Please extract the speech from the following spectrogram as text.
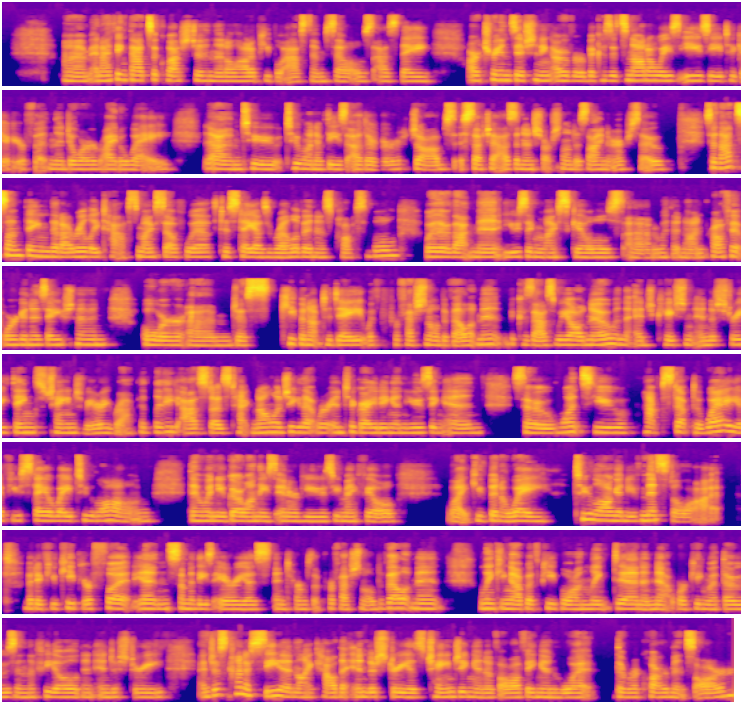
Um, and I think that's a question that a lot of people ask themselves as they are transitioning over because it's not always easy to get your foot in the door right away um, to to one of these other jobs, such as an instructional designer. So, so that's something that I really tasked myself with to stay as relevant as possible, whether that meant using my skills um, with a nonprofit organization or um, just keeping up to date with professional development. Because as we all know, in the education industry, things change very very rapidly, as does technology that we're integrating and using in. So once you have stepped away, if you stay away too long, then when you go on these interviews, you may feel like you've been away too long and you've missed a lot. But if you keep your foot in some of these areas in terms of professional development, linking up with people on LinkedIn and networking with those in the field and industry, and just kind of seeing like how the industry is changing and evolving and what the requirements are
